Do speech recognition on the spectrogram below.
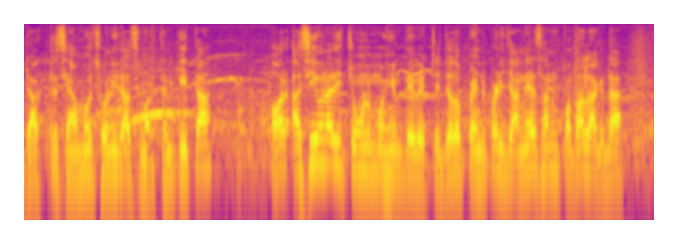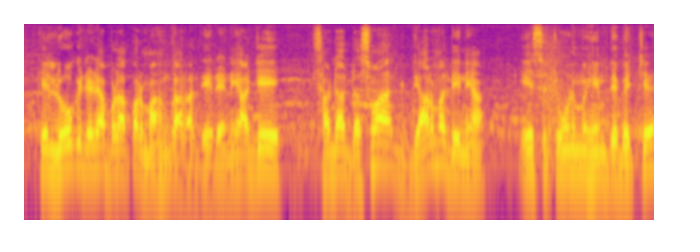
ਡਾਕਟਰ ਸਿਆਮੋ ਸੋਨੀ ਦਾ ਸਮਰਥਨ ਕੀਤਾ ਔਰ ਅਸੀਂ ਉਹਨਾਂ ਦੀ ਚੋਣ ਮੁਹਿੰਮ ਦੇ ਵਿੱਚ ਜਦੋਂ ਪਿੰਡ ਪਿੰਡ ਜਾਂਦੇ ਹਾਂ, ਸਾਨੂੰ ਪਤਾ ਲੱਗਦਾ ਕਿ ਲੋਕ ਜਿਹੜਾ ਬੜਾ ਭਰਮਾ ਹੁੰਗਾਰਾ ਦੇ ਰਹੇ ਨੇ। ਅੱਜ ਇਹ ਸਾਡਾ 10ਵਾਂ 11ਵਾਂ ਦਿਨ ਆ ਇਸ ਚੋਣ ਮੁਹਿੰਮ ਦੇ ਵਿੱਚ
